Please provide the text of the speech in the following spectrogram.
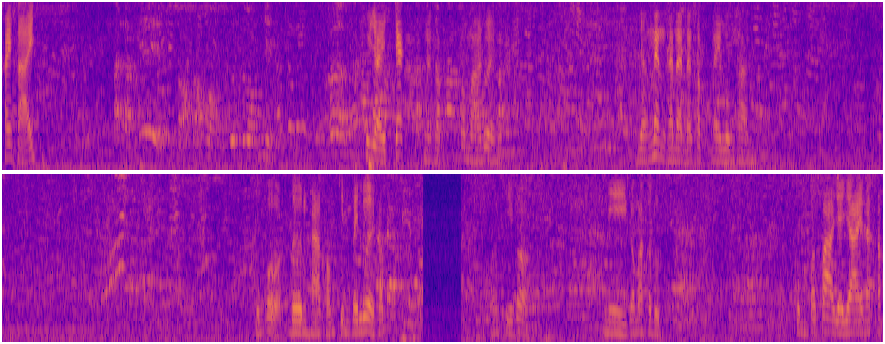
ใครขายอันดับที่สองสองหกคุณดวงจิตเพิ่มผู้ใหญ่แจ็คนะครับก็มาด้วยครับ ยังแน่นขนาดนะครับในโรงทานผมก็เดินหาของกินไปเรื่อยครับ บางทีก็นี่ก็มาสะดุดกลุ่มป้าป้ายายๆนะครับ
